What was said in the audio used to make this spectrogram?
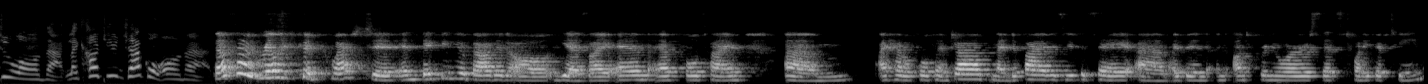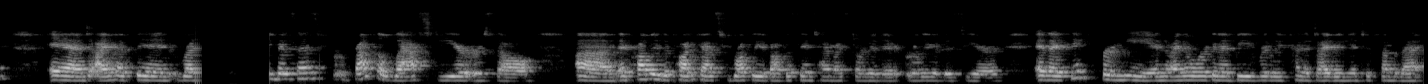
do all that? Like, how do you juggle all that? That's a really good question. And thinking about it all, yes, I am a full time. Um, I have a full time job, nine to five, as you could say. Um, I've been an entrepreneur since 2015 and I have been running business for about the last year or so. Um, and probably the podcast roughly about the same time I started it earlier this year. And I think for me, and I know we're going to be really kind of diving into some of that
